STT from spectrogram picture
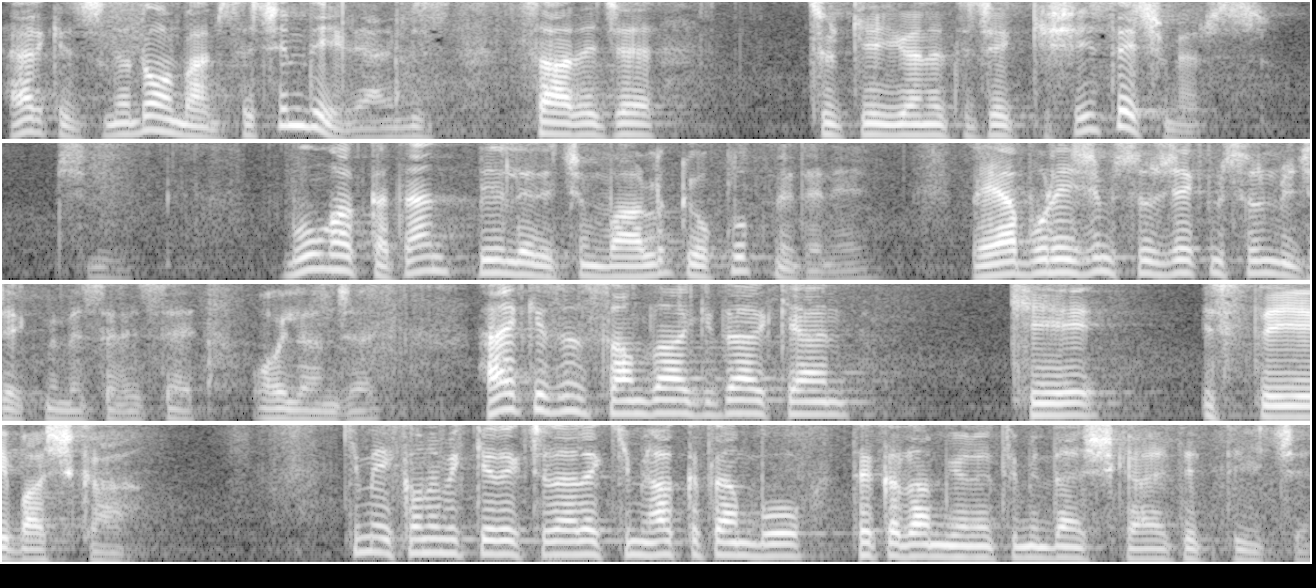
herkes için de normal bir seçim değil yani biz sadece Türkiye'yi yönetecek kişiyi seçmiyoruz. Bu hakikaten birileri için varlık yokluk nedeni veya bu rejim sürecek mi sürmeyecek mi meselesi oylanacak. Herkesin sandığa giderken ki isteği başka. Kimi ekonomik gerekçelerle, kimi hakikaten bu tek adam yönetiminden şikayet ettiği için,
